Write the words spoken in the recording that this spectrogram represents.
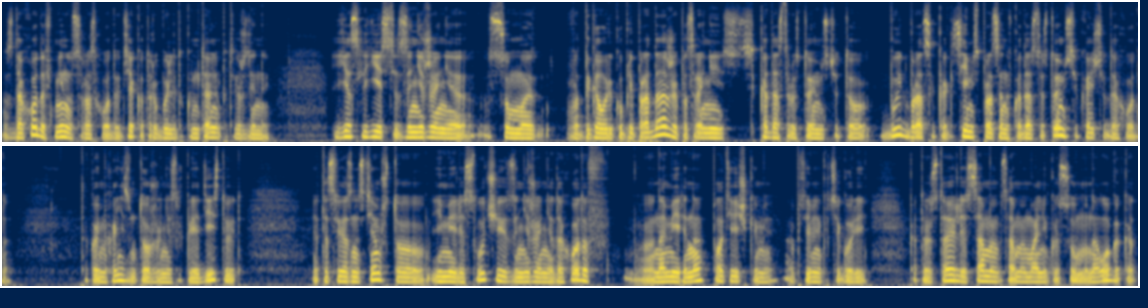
с доходов минус расходы, те, которые были документально подтверждены. Если есть занижение суммы в договоре купли-продажи по сравнению с кадастровой стоимостью, то будет браться как 70% кадастровой стоимости в качестве дохода. Такой механизм тоже несколько лет действует. Это связано с тем, что имели случаи занижения доходов э, намеренно плательщиками определенной категории, которые ставили самую-самую маленькую сумму налога,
